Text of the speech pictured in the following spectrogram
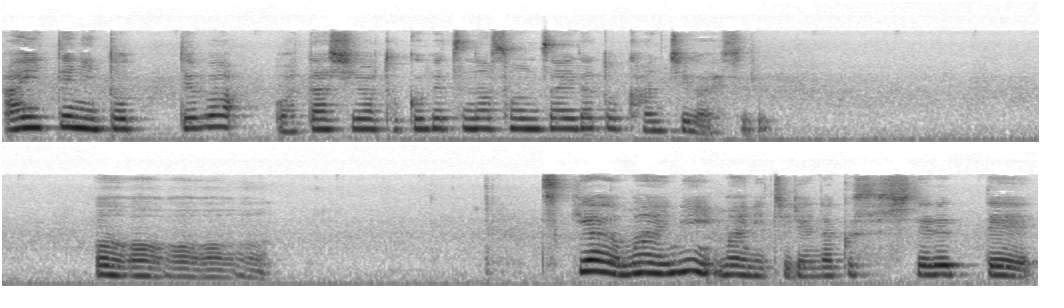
相手にとっては私は特別な存在だと勘違いする。うんうんうんうんうん。付き合う前に毎日連絡してるって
